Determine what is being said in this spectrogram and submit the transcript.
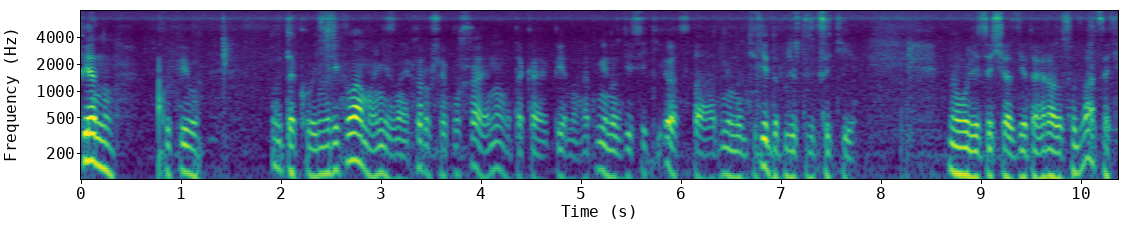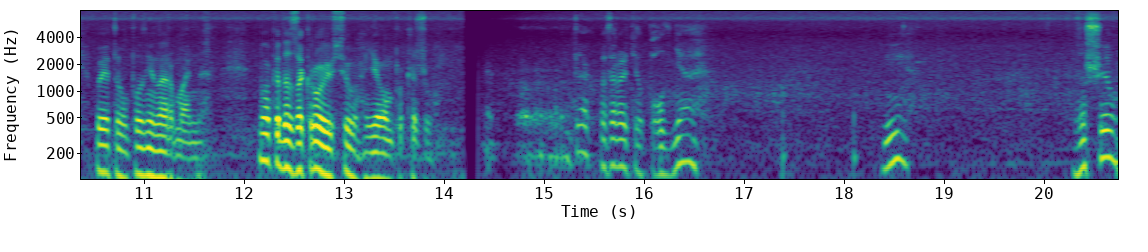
пену, купил вот такую, не реклама, не знаю, хорошая, плохая, но вот такая пена от минус 10, от 100, от минус 10 до плюс 30. На улице сейчас где-то градусов 20, поэтому вполне нормально. Ну а когда закрою все, я вам покажу. Так, потратил полдня и зашил.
